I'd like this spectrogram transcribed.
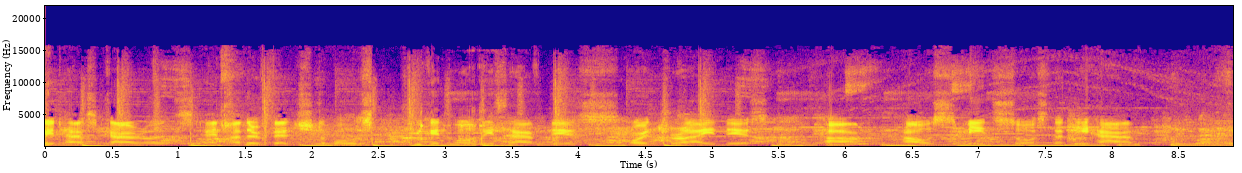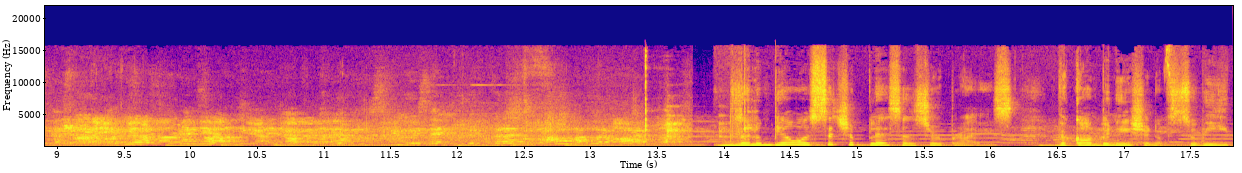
it has carrots and other vegetables. You can always have this or try this um, house-made sauce that they have. The lumpia was such a pleasant surprise. The combination of sweet,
